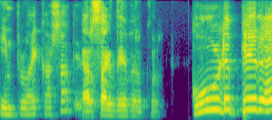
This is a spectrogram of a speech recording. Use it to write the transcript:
EMPLOY ਕਰ ਸਕਦੇ ਹੋ? ਕਰ ਸਕਦੇ ਬਿਲਕੁਲ। ਕੂੜ ਫਿਰੇ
